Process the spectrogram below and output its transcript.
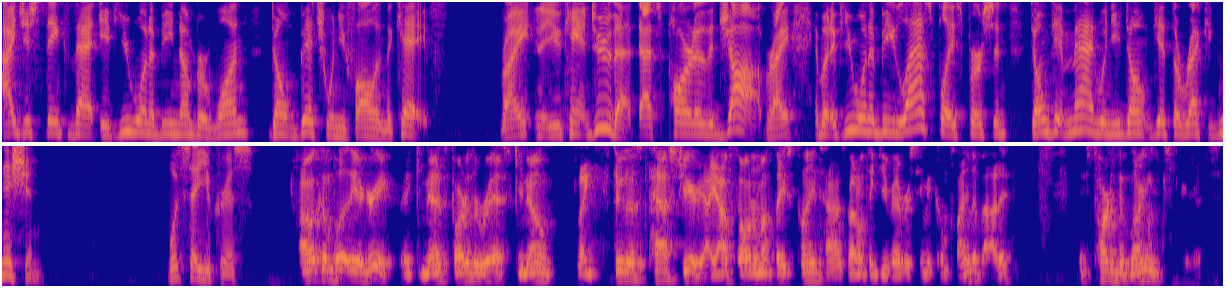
I just think that if you want to be number one, don't bitch when you fall in the cave. Right? You can't do that. That's part of the job, right? But if you want to be last place person, don't get mad when you don't get the recognition. What say you, Chris? I completely agree. Like, that's part of the risk. You know, like through this past year, I, I've fallen on my face plenty of times, but I don't think you've ever seen me complain about it. It's part of the learning experience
